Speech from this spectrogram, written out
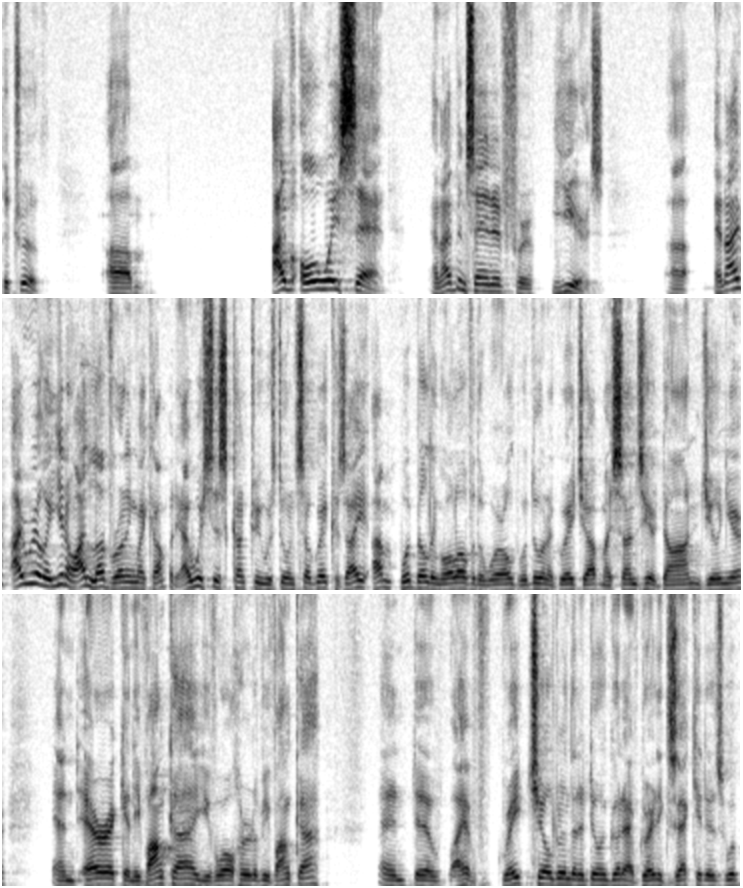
the truth. Um, I've always said, and I've been saying it for years, uh, and I, I, really, you know, I love running my company. I wish this country was doing so great because we're building all over the world. We're doing a great job. My son's here, Don Jr and Eric and Ivanka. You've all heard of Ivanka. And uh, I have great children that are doing good. I have great executives. We're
